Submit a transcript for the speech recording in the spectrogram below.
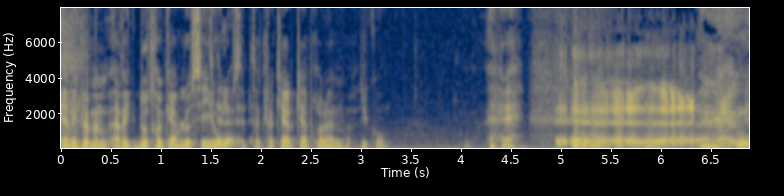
Et avec le même, avec d'autres câbles aussi, ou c'est peut-être le câble qui a un problème, du coup? Euh, oui,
